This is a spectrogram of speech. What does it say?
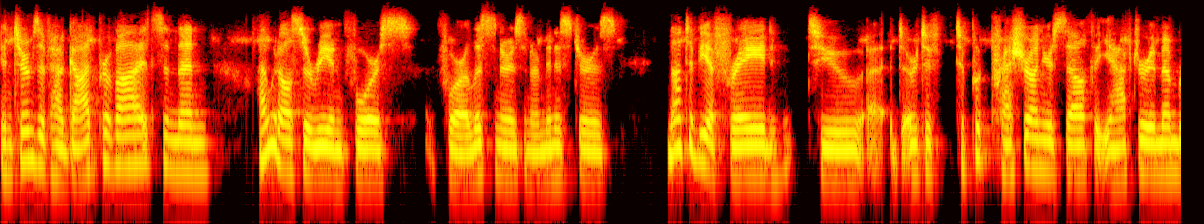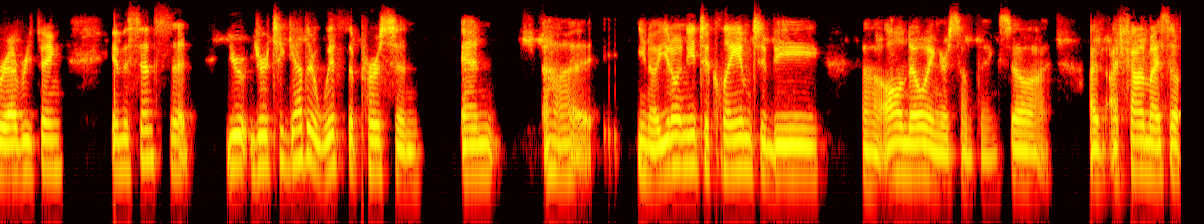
in terms of how God provides. And then I would also reinforce for our listeners and our ministers not to be afraid to uh, or to to put pressure on yourself that you have to remember everything in the sense that you're you're together with the person, and uh, you know you don't need to claim to be uh, all knowing or something. So I, I've, I found myself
